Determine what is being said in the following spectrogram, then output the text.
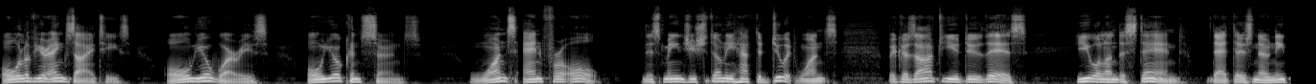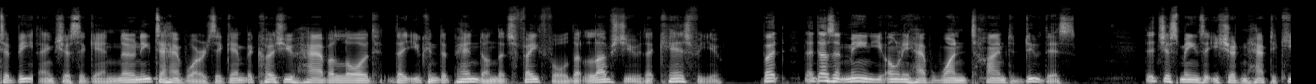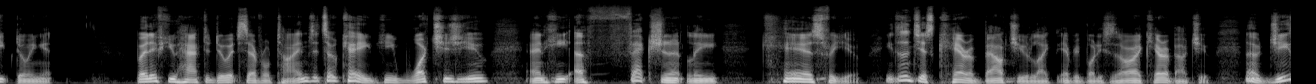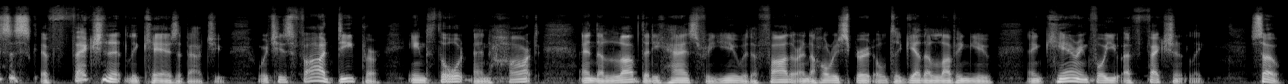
all of your anxieties, all your worries, all your concerns, once and for all. This means you should only have to do it once, because after you do this, you will understand that there's no need to be anxious again, no need to have worries again, because you have a Lord that you can depend on, that's faithful, that loves you, that cares for you. But that doesn't mean you only have one time to do this. It just means that you shouldn't have to keep doing it. But if you have to do it several times, it's okay. He watches you and he affectionately cares for you. He doesn't just care about you like everybody says, Oh, I care about you. No, Jesus affectionately cares about you, which is far deeper in thought and heart and the love that He has for you with the Father and the Holy Spirit all together loving you and caring for you affectionately. So,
